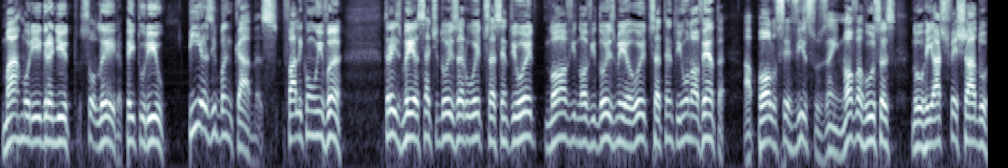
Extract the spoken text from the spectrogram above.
mármore e granito, soleira, peitoril, pias e bancadas. Fale com o Ivan. 36720868 992687190. Apolo Serviços em Nova Russas, no Riacho Fechado,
